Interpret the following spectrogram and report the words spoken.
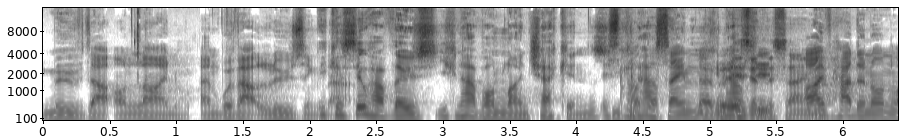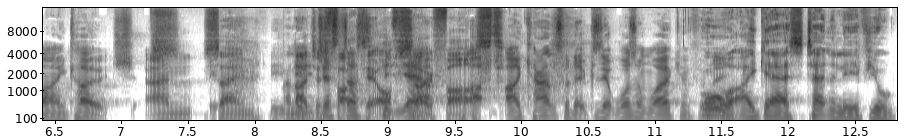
move that online and without losing You that. can still have those. You can have online check-ins. it's you can have the same though. can because have- you- Isn't the same. I've had an online coach and Same. And I just fucked doesn't- it off so fast. I, I cancelled it because it wasn't working for Or me. Or i guess technically, if you're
